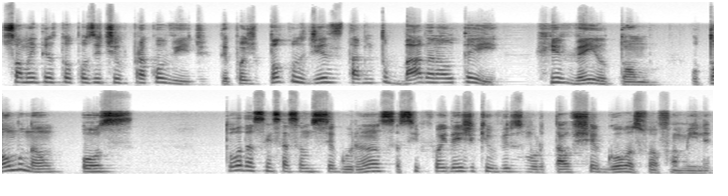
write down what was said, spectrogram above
sua mãe testou positivo para Covid. Depois de poucos dias, estava entubada na UTI. E veio o tombo. O tombo não, os. Toda a sensação de segurança se foi desde que o vírus mortal chegou à sua família.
